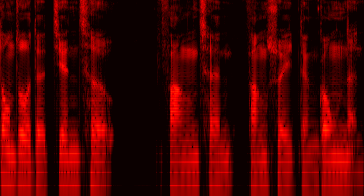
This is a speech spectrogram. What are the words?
动作的监测、防尘、防水等功能。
